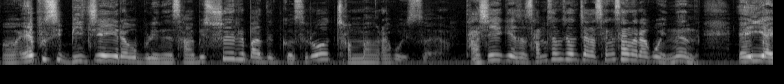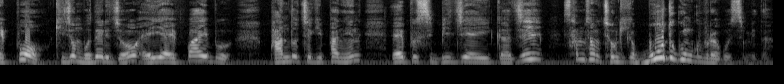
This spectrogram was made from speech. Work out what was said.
어, FCBGA라고 불리는 사업이 수혜를 받을 것으로 전망을 하고 있어요. 다시 얘기해서 삼성전자가 생산을 하고 있는 AI4 기존 모델이죠. AI5 반도체 기판인 FCBGA까지 삼성 전기가 모두 공급을 하고 있습니다.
